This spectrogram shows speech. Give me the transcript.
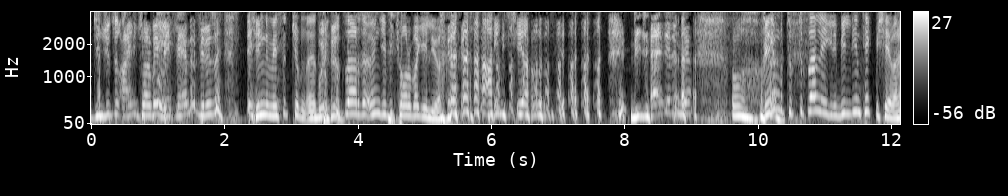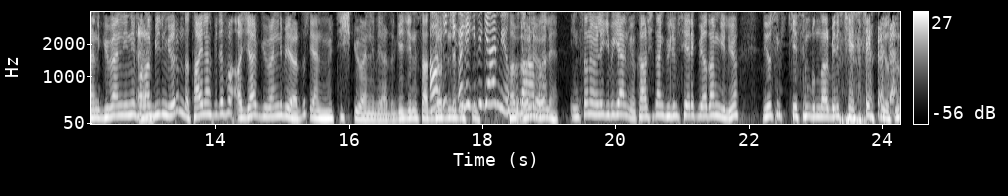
İkinci tur aynı çorbayı bekleyemem Firuze. Şimdi Mesut'cum e, Buyurun. tuktuklarda önce bir çorba geliyor. Aynı şeyi anlatıyor. Rica ederim ya. Oh. Benim bu tuktuklarla ilgili bildiğim tek bir şey var. Hani güvenliğini falan Evet. bilmiyorum da Tayland bir defa acayip güvenli bir yerdir. Yani müthiş güvenli bir yerdir. Gecenin saat Aa, dördünde hiç öyle beşinde. gibi gelmiyor Tabii kulağıma. öyle öyle. İnsana öyle gibi gelmiyor. Karşıdan gülümseyerek bir adam geliyor. Diyorsun ki kesin bunlar beni kesecek diyorsun.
